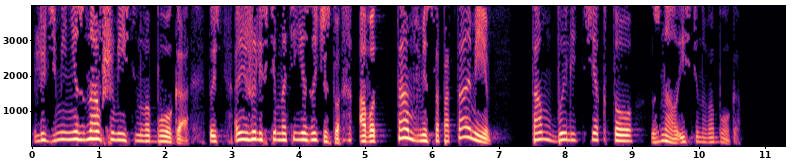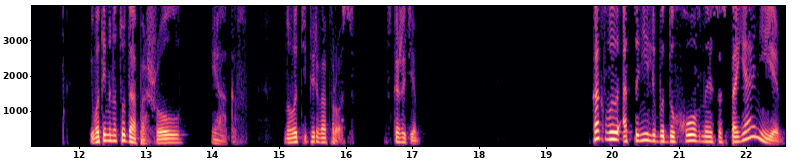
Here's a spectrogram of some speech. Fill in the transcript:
людьми, не знавшими истинного Бога. То есть, они жили в темноте язычества. А вот там, в Месопотамии, там были те, кто знал истинного Бога. И вот именно туда пошел Иаков. Но вот теперь вопрос. Скажите, как вы оценили бы духовное состояние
